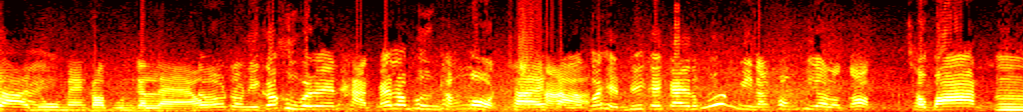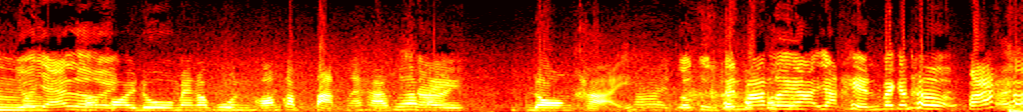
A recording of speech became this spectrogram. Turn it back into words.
จะใช่ดูแมงกะพรุนกันแล้ว แล้วตรงนี้ก็คือบริเวณหาดแม่ลำพึงทั้งหมดใช่ค่ะนแล้วก็เห็นที่ไกลๆตรงนู้นมีนักท่องเที่ยวแล้วก็ชาวบ้านมเยอะแยะเลยมาคอยดูแมงกะพรุนพร้อมกับตักนะคะ เพื่อใช่ไปดองขาย ใช่ เราตื่นเต้นมากเลยอะอยากเห็นไปกันเถอะไปค่ะ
